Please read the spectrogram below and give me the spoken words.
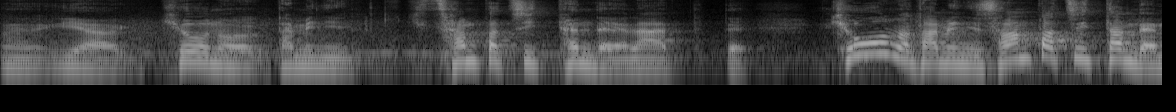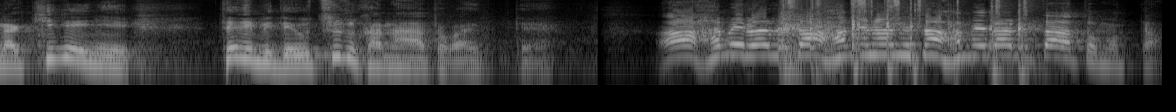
う、うん、いや今日のために散髪行ったんだよなって言って今日のために散髪行ったんだよな綺麗にテレビで映るかなとか言って。ああはめられたはめられたはめられたと思った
